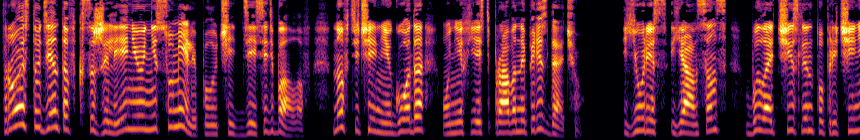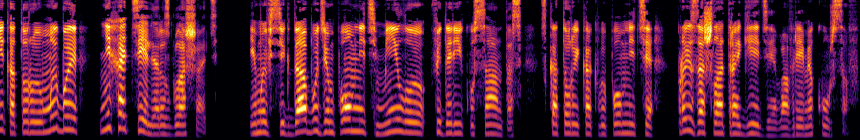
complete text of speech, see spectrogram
Трое студентов, к сожалению, не сумели получить 10 баллов, но в течение года у них есть право на пересдачу. Юрис Янсенс был отчислен по причине, которую мы бы не хотели разглашать. И мы всегда будем помнить милую Федерику Сантос, с которой, как вы помните, произошла трагедия во время курсов.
